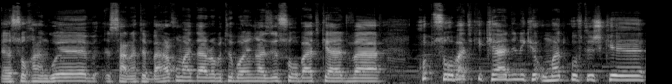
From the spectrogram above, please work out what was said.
سخنگوی صنعت برق اومد در رابطه با این قضیه صحبت کرد و خب صحبتی که کرد اینه که اومد گفتش که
